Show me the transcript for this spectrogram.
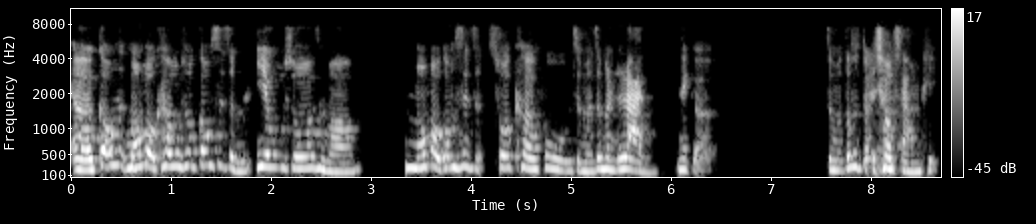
呃公某某客户说公司怎么业务说什么某某公司怎说客户怎么这么烂，那个怎么都是短效商品。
